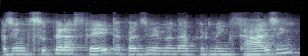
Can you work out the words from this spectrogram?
a gente super aceita, pode me mandar por mensagem.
